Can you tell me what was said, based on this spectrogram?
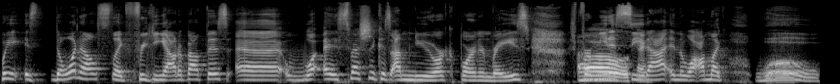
wait, is no one else like freaking out about this? Uh, what, especially because I'm New York born and raised. For oh, me to oh, okay. see that in the I'm like, whoa,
